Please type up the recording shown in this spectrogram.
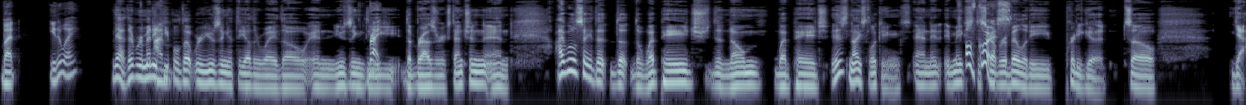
But either way, Yeah, there were many I'm- people that were using it the other way though, and using the Right. the browser extension. And I will say that the the web page, the GNOME web page, is nice looking, and it, it makes Oh, of course. discoverability pretty good. So, yeah.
